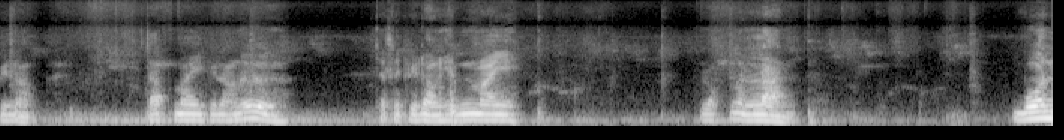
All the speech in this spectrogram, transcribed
พี่น้องจัดไม่พี่น้องเด้อจัดให้พี่น้องเห็นไม่ล็อกเงินล้าน บน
